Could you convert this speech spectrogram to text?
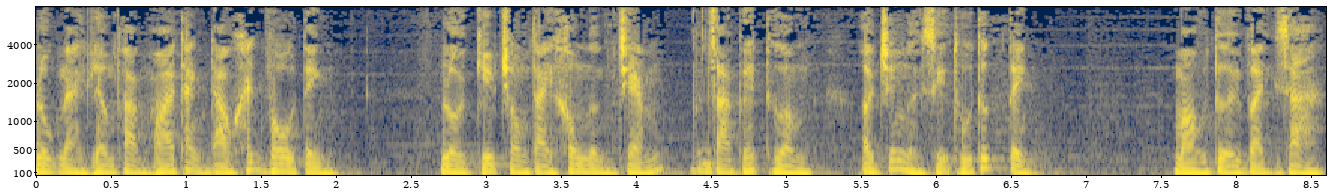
Lúc này lâm phàm hóa thành đào khách vô tình Lồi kiếp trong tay không ngừng chém Ra vết thương Ở trước người dị thú thức tỉnh. Máu tươi vẩy ra,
